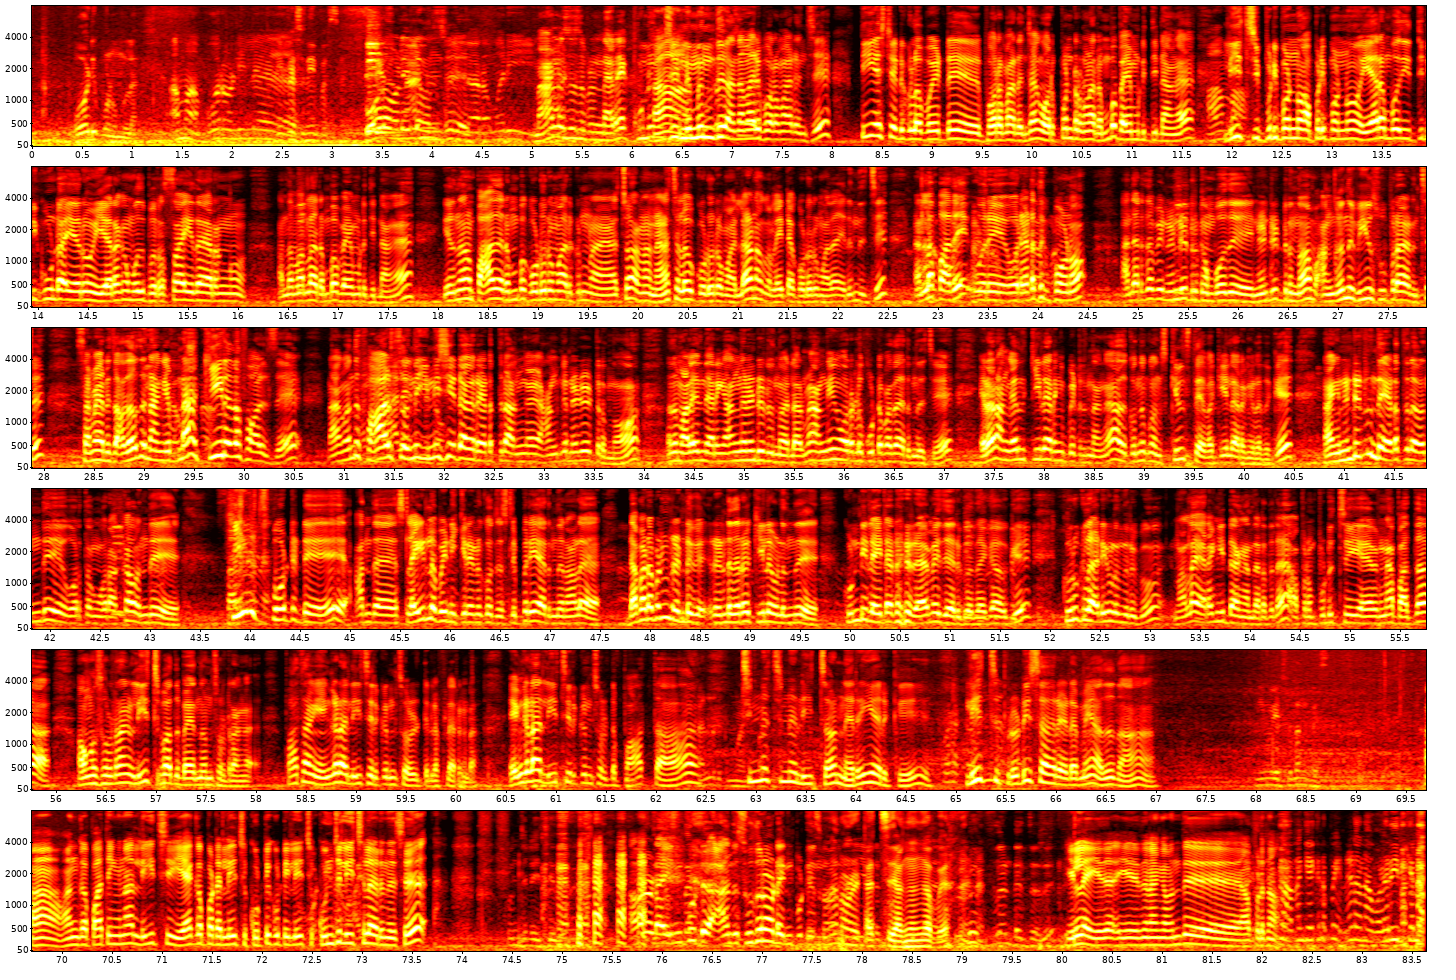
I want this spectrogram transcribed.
ஓடி போகணும்ல. ஆமாம் போகிற வழியில் பேசு நீ பேசு. போகிற வழியில் வந்து மாதிரி மேனேஜர்ஸ் அப்படி நிறைய குனிஞ்சு நிமிந்து அந்த மாதிரி போகிற மாதிரி இருந்துச்சு. டி எஸ்டேட்டுக்குள்ளே போயிட்டு போகிற மாதிரி இருந்துச்சு. அங்கே ஒர்க் பண்ணுறவங்களாம் ரொம்ப பயமுடுத்திட்டாங்க லீச் இப்படி பண்ணும் அப்படி பண்ணும். ஏறும்போது இத்தினி கூண்டா ஏறும். இறங்கும் போது பெருசாக இதாக இறங்கும். அந்த மாதிரிலாம் ரொம்ப பயமுடுத்திட்டாங்க இருந்தாலும் பாதை ரொம்ப கொடூரமாக இருக்குன்னு நினச்சோம். ஆனால் நினச்ச அளவுக்கு கொடூரமாக இல்லை. ஆனால் லைட்டாக கொடூரமாக தான் இருந்துச்சு. நல்ல பாதை. ஒரு ஒரு இடத்துக்கு போனோம். அந்த இடத்துல போய் நின்றுட்டு இருக்கும்போது நின்றுட்டு இருந்தோம். அங்கேருந்து வியூ சூப்பராக இருந்துச்சு. செமையாக இருந்துச்சு. அதாவது நாங்கள் எப்படின்னா கீழே தான் ஃபால்ஸு நாங்கள் வந்து ஃபால்ஸ் வந்து இனிஷியேட் ஆகிற இடத்துல அங்கே அங்கே நின்றுட்டு இருந்தோம். அந்த மலையிலேருந்து இறங்கி அங்கே நின்றுட்டு இருந்தோம் எல்லாருமே. அங்கேயும் ஓரளவு கூட்டமாக தான் இருந்துச்சு. எல்லாரும் அங்கேருந்து கீழே இறங்கி போயிட்டு இருந்தாங்க. அதுக்கு வந்து கொஞ்சம் ஸ்கில்ஸ் தேவை கீழே இறங்குறதுக்கு. நாங்கள் நின்றுட்டு இருந்த இடத்துல வந்து ஒருத்தவங்க ஒரு அக்கா வந்து ஹீல்ஸ் போட்டுட்டு அந்த ஸ்லைடில் போய் நிற்கிறேன்னு கொஞ்சம் ஸ்லிப்பரியாக இருந்தனால டப டபன்னு ரெண்டு ரெண்டு தடவை கீழே விழுந்து குண்டி லைட்டாக டேமேஜ் ஆயிருக்கும் அந்த அக்காவுக்கு. குறுக்கில் அடி விழுந்திருக்கும். நல்லா இறங்கிட்டாங்க அந்த இடத்துல. அப்புறம் பிடிச்சி இறங்கினா பார்த்தா அவங்க சொல்கிறாங்க லீச் பார்த்து பயந்தோன்னு சொல்கிறாங்க பார்த்தாங்க எங்கடா லீச் இருக்குன்னு சொல்லிட்டு லெஃப்டில் இறங்கடா. எங்கடா லீச் இருக்குன்னு சொல்லிட்டு பார்த்தா சின்ன சின்ன லீச்சாக நிறைய இருக்குது லீச் ப்ரொடியூஸ் ஆகிற இடமே அதுதான். நீ பேசு தான் பேசு. ஆ அங்கே பார்த்தீங்கன்னா லீச் ஏகப்பட்ட லீச் குட்டி குட்டி லீச் குஞ்சு லீச்சில் இருந்துச்சு. கொஞ்சம் லீச் அவனோட இன்புட் அந்த சுதனோட இன்புட் சுதனோட டச் அங்கங்கே போய். இல்லை இது இது நாங்கள் வந்து அப்படி தான் அவன் கேட்குறப்ப என்னடா நான் வளரி இருக்கேன்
